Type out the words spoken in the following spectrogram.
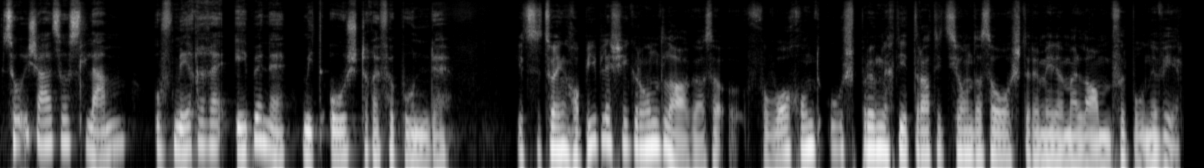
So ist also das Lamm auf mehreren Ebenen mit Ostern verbunden. Es dazu eigentlich biblische Grundlagen? Also von wo kommt ursprünglich die Tradition, dass Ostern mit einem Lamm verbunden wird?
